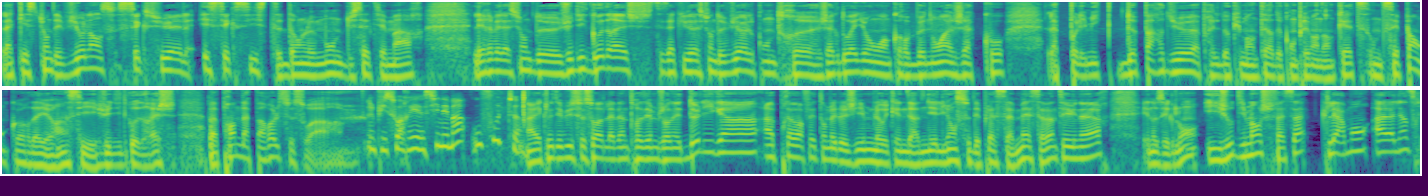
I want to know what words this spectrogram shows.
la question des violences sexuelles et sexistes dans le monde du 7e art. Les révélations de Judith Godrèche, ses accusations de viol contre Jacques Doyon ou encore Benoît Jacot, la polémique de Pardieu après le documentaire de complément d'enquête. On ne sait pas encore d'ailleurs hein, si Judith Godrèche va prendre la parole ce soir. Et puis soirée cinéma ou foot. Avec le début ce soir de la 23e journée de Ligue 1, après avoir fait tomber le gym le week-end dernier, Lyon se déplace à Metz à 21h et nos Aiglons y jouent dimanche face à Clermont à l'Alliance Rivière.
